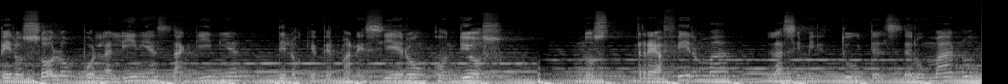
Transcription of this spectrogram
pero solo por la línea sanguínea de los que permanecieron con Dios. Nos reafirma la similitud del ser humano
